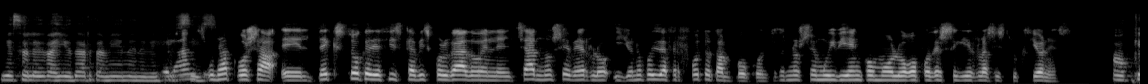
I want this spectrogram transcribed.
eso les va a ayudar también en el ejercicio. Una cosa, el texto que decís que habéis colgado en el chat, no sé verlo y yo no he podido hacer foto tampoco, entonces no sé muy bien cómo luego poder seguir las instrucciones. Ok,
